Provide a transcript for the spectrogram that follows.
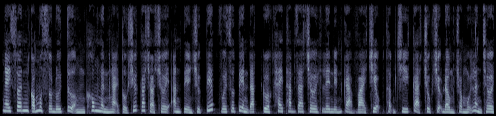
Ngày xuân có một số đối tượng không ngần ngại tổ chức các trò chơi ăn tiền trực tiếp với số tiền đặt cược hay tham gia chơi lên đến cả vài triệu, thậm chí cả chục triệu đồng cho mỗi lần chơi.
